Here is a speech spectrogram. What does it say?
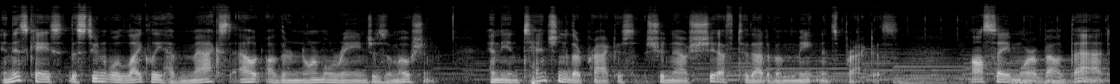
In this case, the student will likely have maxed out of their normal ranges of motion and the intention of their practice should now shift to that of a maintenance practice. I'll say more about that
